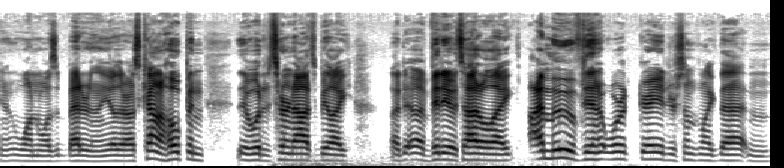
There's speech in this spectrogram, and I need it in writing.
you know one wasn't better than the other. I was kind of hoping it would have turned out to be like a, a, video title like "I moved and it worked great" or something like that, and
